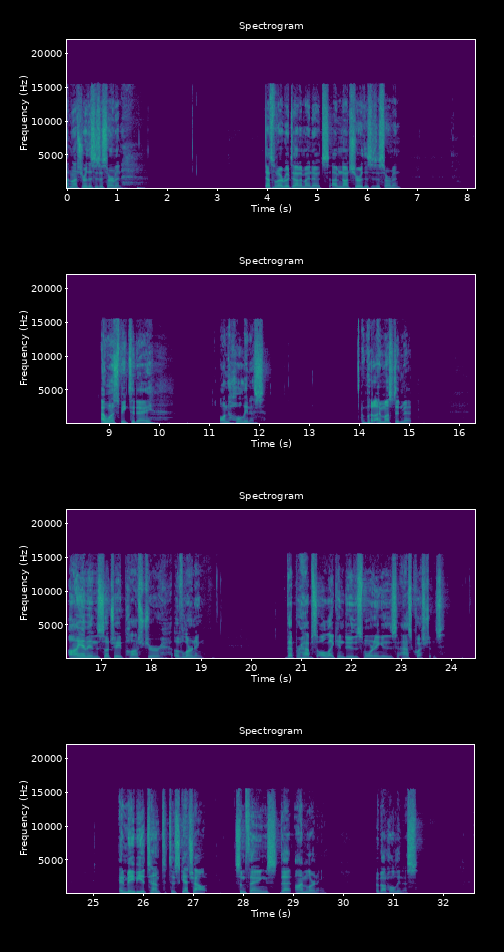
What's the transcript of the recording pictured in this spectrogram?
I'm not sure this is a sermon. That's what I wrote down in my notes. I'm not sure this is a sermon. I want to speak today on holiness. But I must admit, I am in such a posture of learning that perhaps all I can do this morning is ask questions and maybe attempt to sketch out some things that I'm learning about holiness.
